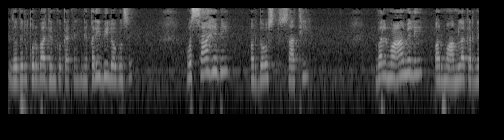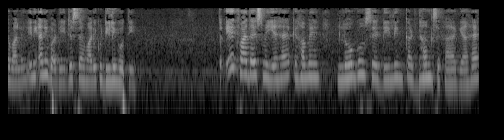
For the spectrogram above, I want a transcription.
زد القربا جن کو کہتے ہیں یعنی قریبی لوگوں سے، وہ صاحبی اور دوست، ساتھی ولمعاملی اور معاملہ کرنے والے یعنی اینی باڈی جس سے ہماری کوئی ڈیلنگ ہوتی۔ تو ایک فائدہ اس میں یہ ہے کہ ہمیں لوگوں سے ڈیلنگ کا ڈھنگ سکھایا گیا ہے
